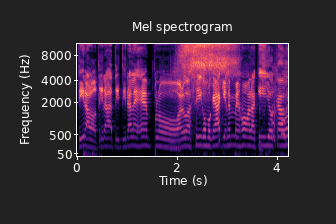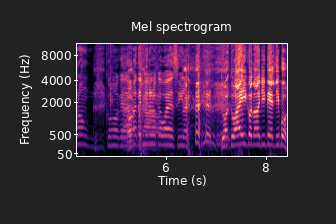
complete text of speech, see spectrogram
tíralo, tira, tí- tira el ejemplo, o algo así, como que, ah, ¿quién es mejor aquí? Yo, cabrón, como que déjame terminar lo que voy a decir. Tú, tú ahí con chiste del tipo,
